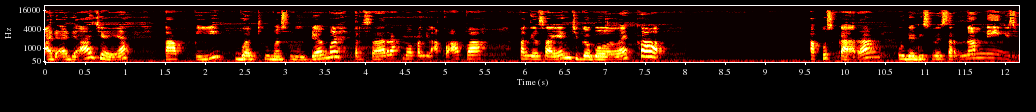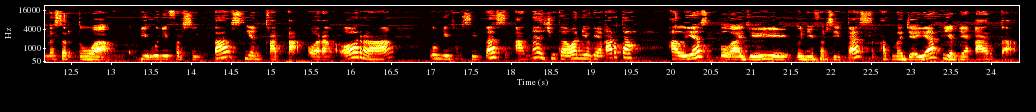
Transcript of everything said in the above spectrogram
Ada-ada aja ya tapi buat humas muda mah terserah mau panggil aku apa. Panggil sayang juga boleh kok. Aku sekarang udah di semester 6 nih, di semester tua. Di universitas yang kata orang-orang Universitas Ana Jutawan Yogyakarta alias UAJY, Universitas Atmajaya Yogyakarta.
